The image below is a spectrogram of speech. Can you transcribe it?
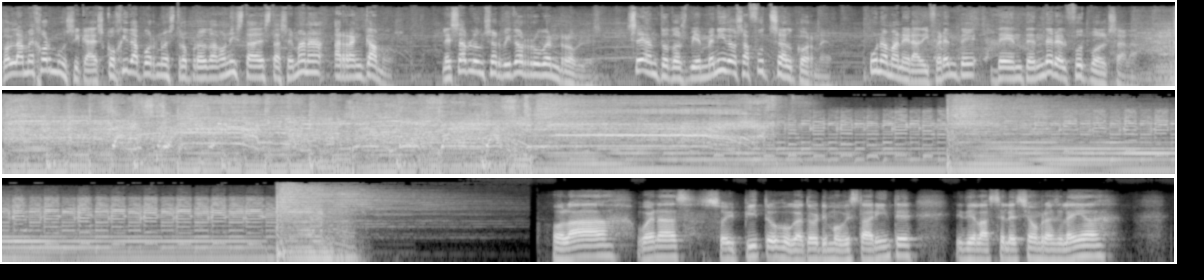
Con la mejor música escogida por nuestro protagonista de esta semana, arrancamos. Les habla un servidor Rubén Robles. Sean todos bienvenidos a Futsal Corner, una manera diferente de entender el fútbol sala. Hola, buenas, soy Pito, jugador de Movistar Inter y de la selección brasileña.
